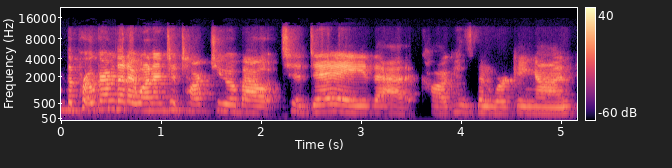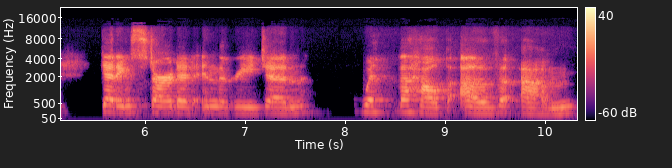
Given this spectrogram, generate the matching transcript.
the program that I wanted to talk to you about today that COG has been working on getting started in the region with the help of um,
